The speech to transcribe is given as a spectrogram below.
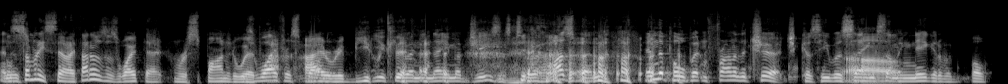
And Well, somebody said, I thought it was his wife that responded with, his wife "I- responded, I rebuke you that." in the name of Jesus to her husband in the pulpit in front of the church because he was saying oh. something negative. Well,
